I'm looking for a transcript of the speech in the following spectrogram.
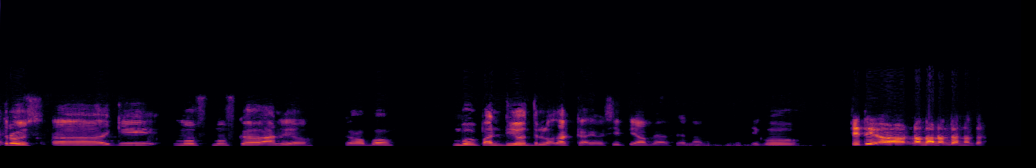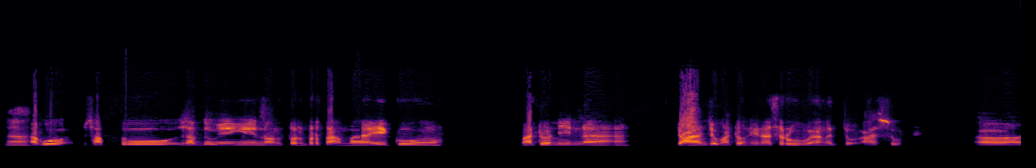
Terus eh iki move move ke anu ya, apa? Mbok pandio delok tak gak ya City ambek Arsenal. Iku Jadi eh, nonton nonton nonton. nah, Aku Sabtu Sabtu ini nonton pertama iku Madonina. Jangan cuk Madonina seru banget cuk asu. Eh,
